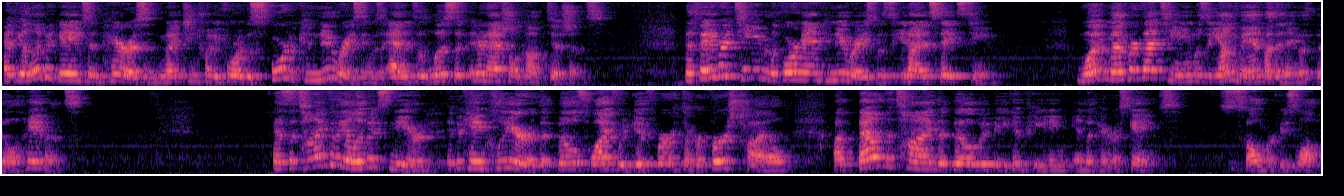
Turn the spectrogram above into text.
At the Olympic Games in Paris in 1924, the sport of canoe racing was added to the list of international competitions. The favorite team in the four man canoe race was the United States team. One member of that team was a young man by the name of Bill Havens. As the time for the Olympics neared, it became clear that Bill's wife would give birth to her first child about the time that Bill would be competing in the Paris Games. This is called Murphy's Law.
